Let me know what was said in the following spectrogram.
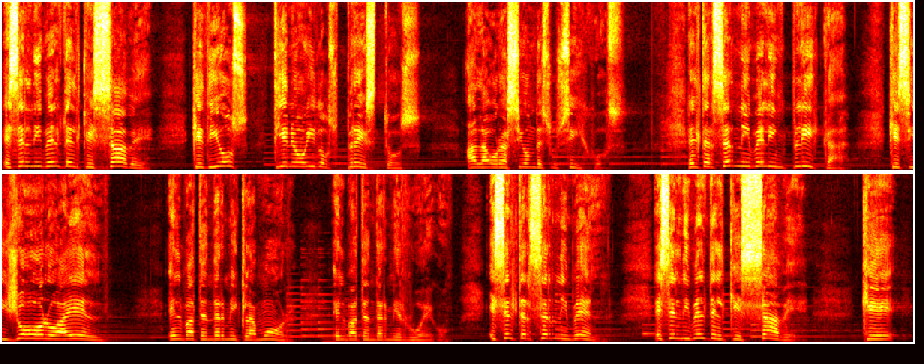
Es el nivel del que sabe que Dios tiene oídos prestos a la oración de sus hijos. El tercer nivel implica que si yo oro a Él, Él va a atender mi clamor, Él va a atender mi ruego. Es el tercer nivel, es el nivel del que sabe que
